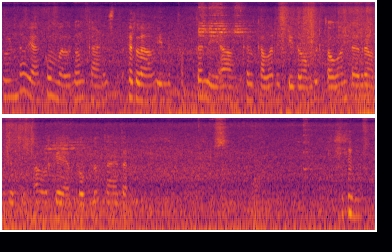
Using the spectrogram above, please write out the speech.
ಗುಂಡ ಯಾಕೋ ಮಲ್ಗೊಂಡು ಕಾಣಿಸ್ತಾ ಇಲ್ಲ. ಇಲ್ಲಿ ಪಕ್ಕದಲ್ಲಿ ಆ ಅಂಕಲ್ ಕವರ್ ಇಟ್ಟಿದ್ರು. ಅಂದ್ಬಿಟ್ಟು ತೊಗೊತಾ ಇದ್ರೆ ಅವ್ನಿಗೆ ಅವ್ರಿಗೆ ಬೊಗ್ಳುತ್ತಾ ಇದ್ದಾನೆ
